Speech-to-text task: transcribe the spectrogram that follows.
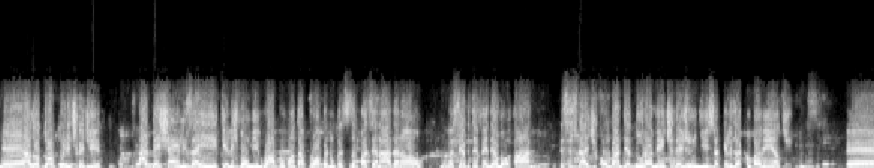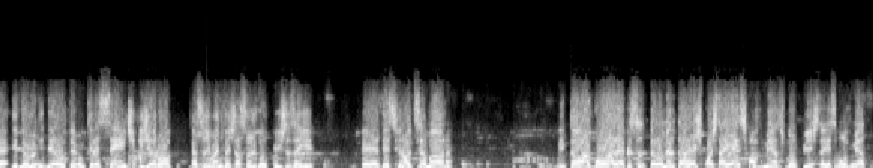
é, adotou a política de ah, deixa eles aí, que eles vão minguar por conta própria, não precisa fazer nada, não. Nós sempre defendemos a necessidade de combater duramente, desde o início, aqueles acampamentos. É, e deu no que deu, teve um crescente que gerou essas manifestações golpistas aí é, desse final de semana. Então agora é preciso pelo menos ter uma resposta a esse movimento golpista, esse movimento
